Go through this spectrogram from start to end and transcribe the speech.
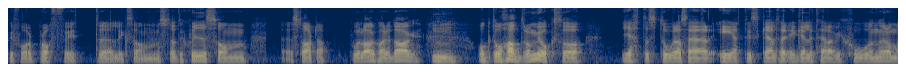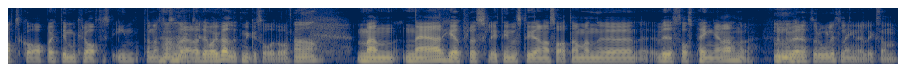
before profit eh, liksom, strategi som eh, startupbolag har idag. Mm. Och då hade de ju också jättestora så här, etiska eller egalitära visioner om att skapa ett demokratiskt internet och sådär. okej. Det var ju väldigt mycket så då. Ja. Men när helt plötsligt investerarna sa att "Ja, men, eh, visa oss pengarna nu, för Mm. nu är det inte roligt längre. Liksom.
